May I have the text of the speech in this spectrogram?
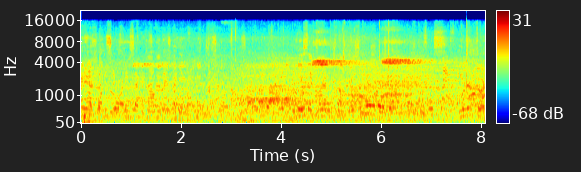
we have one score they time to stop wrestling. We're going to start.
